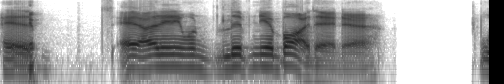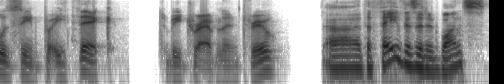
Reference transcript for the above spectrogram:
has, Yep. has anyone live nearby then? Uh, woods seem pretty thick to be traveling through. Uh, the Fae visited once.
